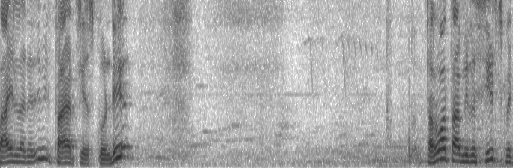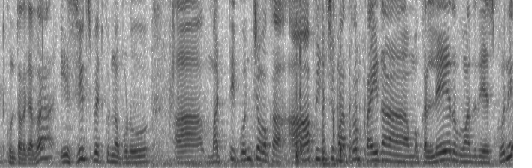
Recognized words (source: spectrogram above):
సాయిల్ అనేది మీరు తయారు చేసుకోండి. తర్వాత మీరు సీడ్స్ పెట్టుకుంటారు కదా ఈ సీడ్స్ పెట్టుకున్నప్పుడు ఆ మట్టి కొంచెం ఒక ఆపించి మాత్రం పైన ఒక లేయర్ మాదిరి వేసుకొని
